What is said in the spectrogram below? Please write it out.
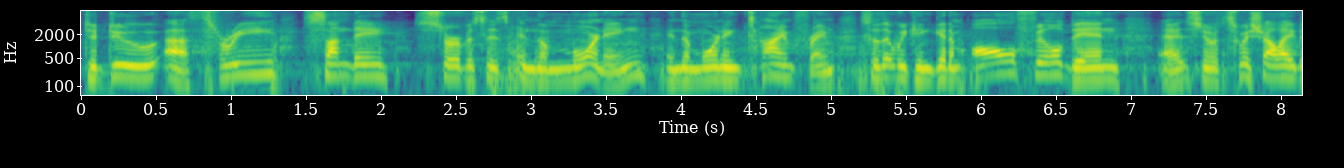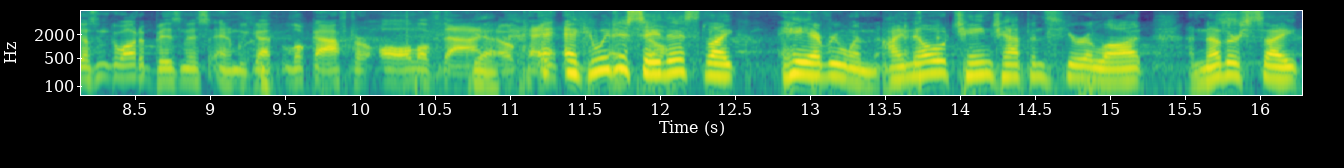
to do uh, three Sunday services in the morning, in the morning time frame, so that we can get them all filled in. Uh, so, you know, Swiss Chalet doesn't go out of business, and we got to look after all of that. Yeah. Okay. And, and can we just and say so, this, like? Hey, everyone, I know change happens here a lot, another site,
